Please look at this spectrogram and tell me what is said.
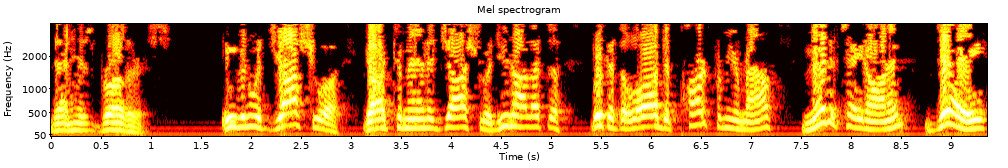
than his brothers. Even with Joshua, God commanded Joshua, do not let the book of the law depart from your mouth. Meditate on it day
